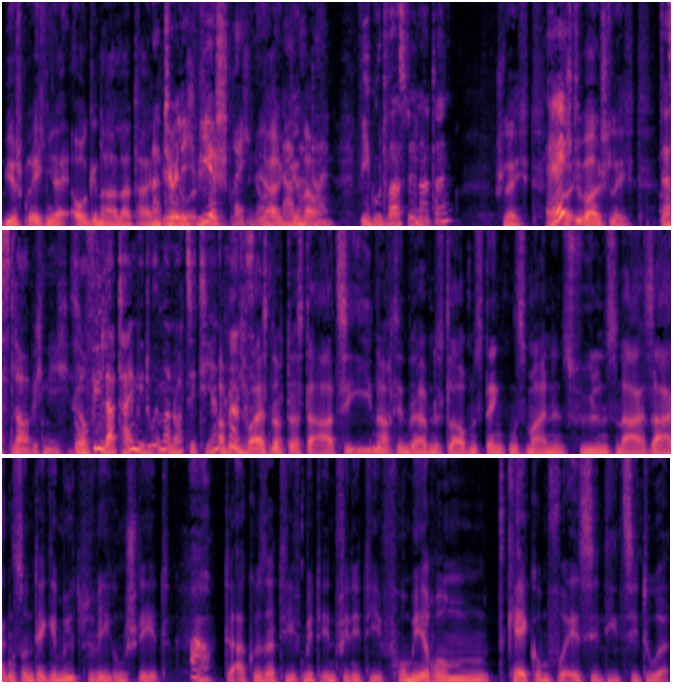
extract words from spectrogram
Wir sprechen ja Originallatein. Natürlich, wir Deutschen. sprechen Ja, Originallatein. genau. Wie gut warst du in Latein? Schlecht. Echt? Aber überall schlecht. Das glaube ich nicht. So Doch. viel Latein, wie du immer noch zitieren Aber kannst. ich weiß noch, dass der ACI nach den Verben des Glaubens, Denkens, Meinens, Fühlens, Sagens und der Gemütsbewegung steht. Ah. Der Akkusativ mit Infinitiv. Homerum caecum fuesse dicitur.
